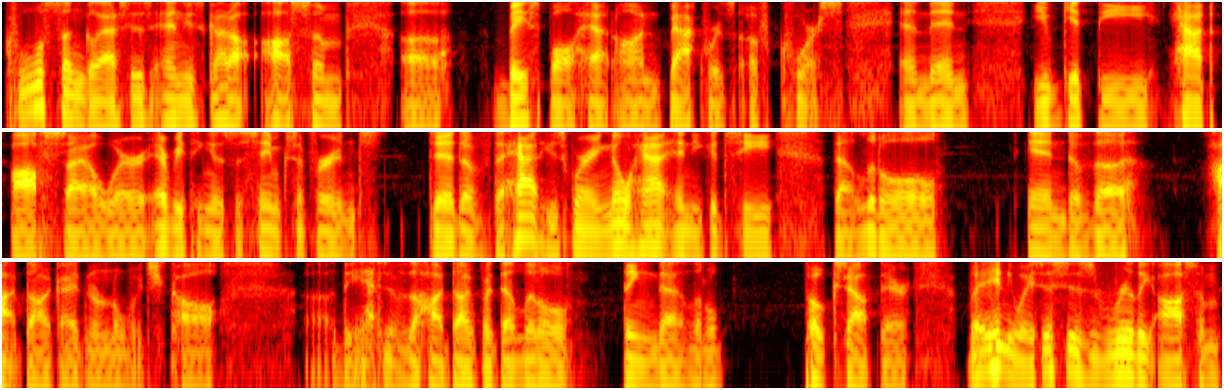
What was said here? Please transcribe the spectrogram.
cool sunglasses and he's got an awesome uh, baseball hat on backwards, of course. And then you get the hat off style where everything is the same except for instead of the hat, he's wearing no hat, and you could see that little end of the hot dog. I don't know what you call uh, the end of the hot dog, but that little thing, that little pokes out there. But anyways, this is really awesome.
